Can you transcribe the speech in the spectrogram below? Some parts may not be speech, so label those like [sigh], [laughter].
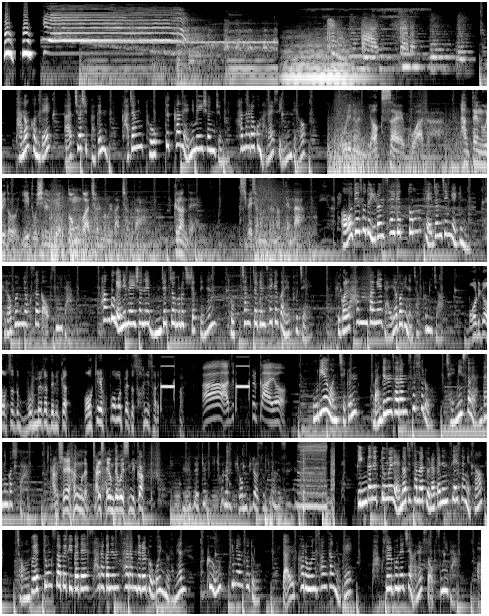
단언컨대 아치와 시팍은 가장 독특한 애니메이션 중 하나라고 말할 수 있는데요. 우리는 역사의 고아다. 한땐 우리도 이 도시를 위해 똥과 젊음을 바쳤다. 그런데 지배자놈들은 어땠나? 어디에서도 이런 세계 똥 대전쟁 얘기는 들어본 역사가 없습니다. 한국 애니메이션의 문제점으로 지적되는 독창적인 세계관의 부재. 그걸 한 방에 날려버리는 작품이죠. 머리가 없어도 몸매가 되니까 어깨에 뽕을 빼도 선이 살아 아, 아주 까요. 우리의 원칙은 만드는 사람 스스로 재미있어야 한다는 것이다. 당신의 학문은 잘 사용되고 있습니까? 네, 저, 저는 변비라서 별로 쓸 일. 인간의 똥을 에너지 삼아 돌아가는 세상에서 정부의 똥 싸배기가 돼 살아가는 사람들을 보고 있노라면 그 웃기면서도 날카로운 상상력에 박수를 보내지 않을 수 없습니다.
